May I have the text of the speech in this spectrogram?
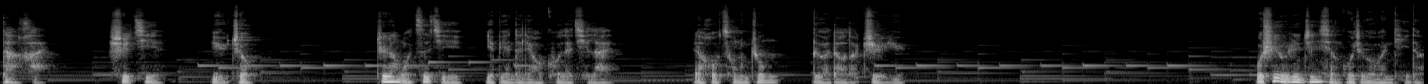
大海、世界、宇宙。这让我自己也变得辽阔了起来，然后从中得到了治愈。我是有认真想过这个问题的。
